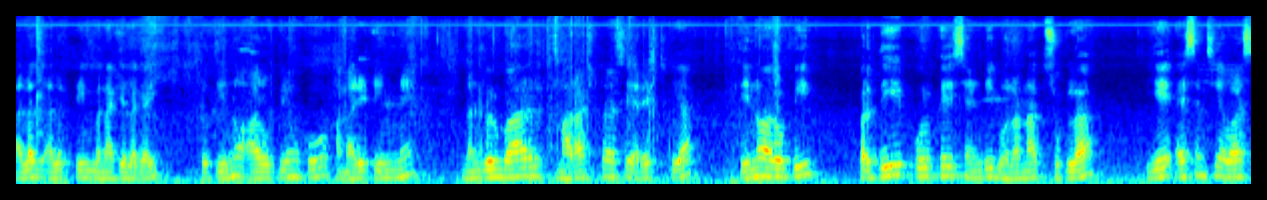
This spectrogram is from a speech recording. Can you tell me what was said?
अलग अलग टीम बना के लगाई तो तीनों आरोपियों को हमारी टीम ने नंदुरबार, महाराष्ट्र से अरेस्ट किया। तीनों आरोपी प्रदीप उर्फे सैंडी भोलानाथ शुक्ला। ये एस एम सी आवास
